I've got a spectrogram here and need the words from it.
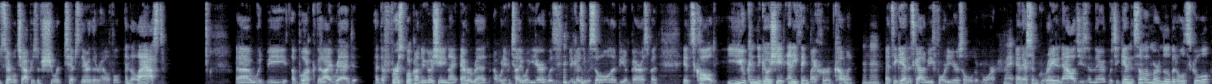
several chapters of short tips there that are helpful. And the last uh, would be a book that I read. The first book on negotiating I ever read. I wouldn't even tell you what year it was because it was so old I'd be embarrassed. But it's called "You Can Negotiate Anything" by Herb Cohen. Mm-hmm. That's again, it's got to be 40 years old or more. Right. And there's some great analogies in there, which again, some of them are a little bit old school,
